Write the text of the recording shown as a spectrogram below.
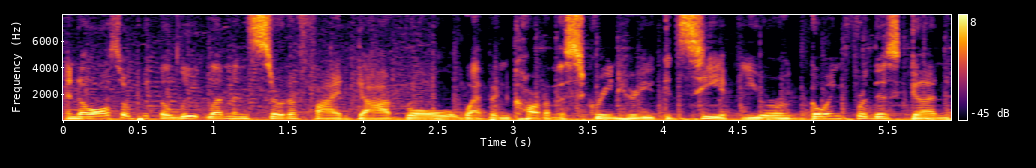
And I'll also put the Loot Lemon Certified God Roll weapon card on the screen here. You can see if you're going for this gun,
